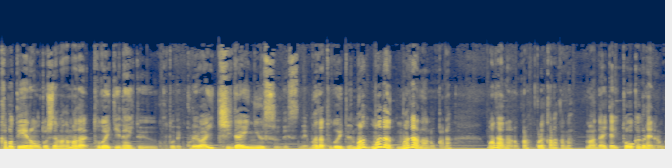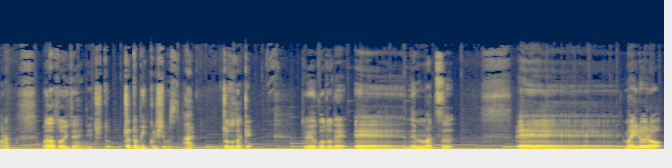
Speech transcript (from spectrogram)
カボティへのお年玉がまだ届いていないということで、これは一大ニュースですね。まだ届いてない。ま、まだ、まだなのかな？まだなのかな？これからかな？まあ大体10日ぐらいなのかな？まだ届いてないんで、ちょっと、ちょっとびっくりします。はい。ちょっとだけ。ということで、えー、年末、えー、まあいろいろ、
